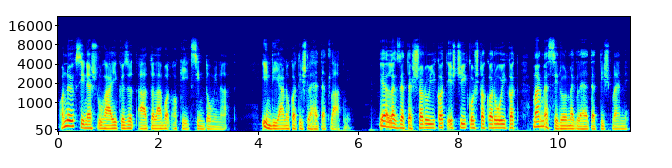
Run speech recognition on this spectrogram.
A nők színes ruhái között általában a kék szín dominált. Indiánokat is lehetett látni. Jellegzetes saruikat és csíkos takaróikat már messziről meg lehetett ismerni.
